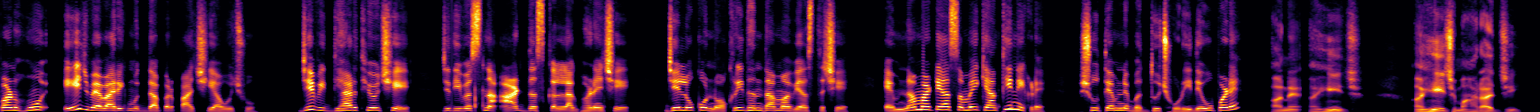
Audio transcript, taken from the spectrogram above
પણ હું એ જ વ્યવહારિક મુદ્દા પર પાછી આવું છું. જે વિદ્યાર્થીઓ છે જે દિવસના આઠ દસ કલાક ભણે છે જે લોકો નોકરી ધંધામાં વ્યસ્ત છે એમના માટે આ સમય ક્યાંથી નીકળે? શું તેમને બધું છોડી દેવું પડે? અને અહીં જ અહીં જ મહારાજજી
